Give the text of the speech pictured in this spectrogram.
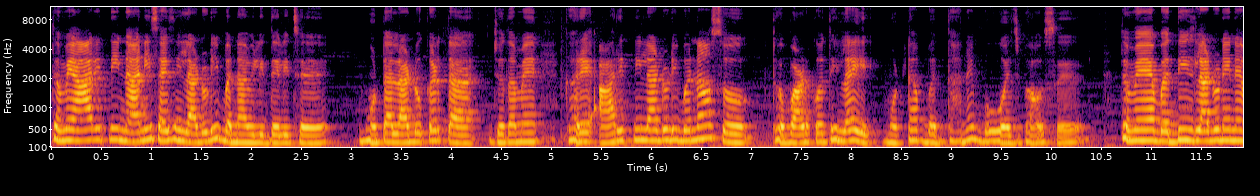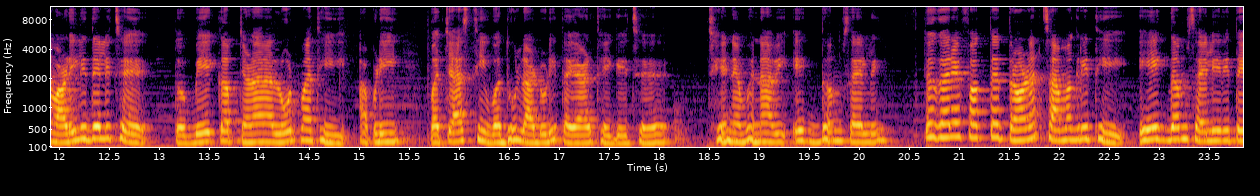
તમે આ રીતની નાની સાઇઝની લાડુડી બનાવી લીધેલી છે. મોટા લાડુ કરતાં જો તમે ઘરે આ રીતની લાડુડી બનાવશો, તો બાળકોથી લઈ મોટા બધાને બહુ જ ભાવશે. તો મેં બધી જ લાડુડીને વાળી લીધેલી છે. તો બે કપ ચણાના લોટમાંથી આપણી પચાસથી વધુ લાડુડી તૈયાર થઈ ગઈ છે. જેને બનાવી એકદમ સહેલી તો ઘરે ફક્ત ત્રણ જ સામગ્રીથી એકદમ સહેલી રીતે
